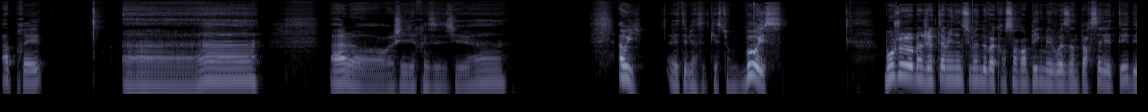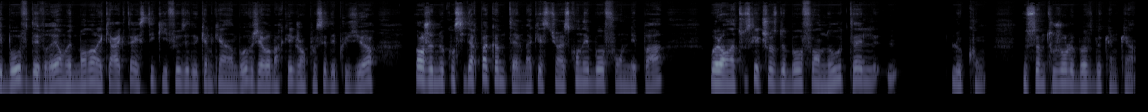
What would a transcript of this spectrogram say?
après. Euh, alors, j'ai un- Ah oui, elle était bien cette question. Boris. Bonjour, ben, j'ai terminé une semaine de vacances en camping. Mes voisins de parcelle étaient des beaufs, des vrais. En me demandant les caractéristiques qui faisaient de quelqu'un un beauf, j'ai remarqué que j'en possédais plusieurs. Or, je ne me considère pas comme tel. Ma question est-ce qu'on est beauf ou on ne l'est pas? Ou alors on a tous quelque chose de beauf en nous, tel le con. Nous sommes toujours le beauf de quelqu'un.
